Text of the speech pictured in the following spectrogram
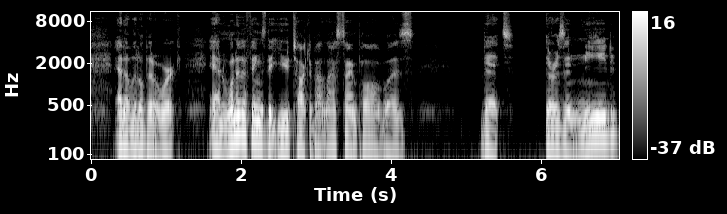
and a little bit of work. And one of the things that you talked about last time, Paul, was that there is a need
